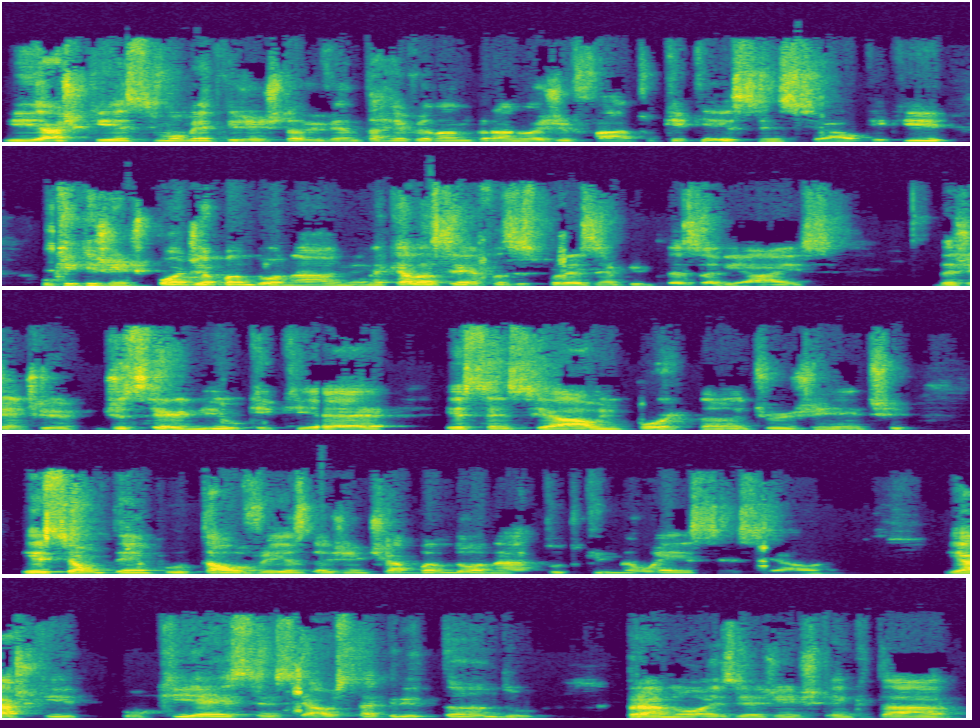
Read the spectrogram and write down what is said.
E acho que esse momento que a gente está vivendo está revelando para nós, de fato, o que, que é essencial, o que, que, o que, que a gente pode abandonar. Né? Naquelas ênfases, por exemplo, empresariais, da gente discernir o que, que é essencial, importante, urgente. Esse é um tempo, talvez, da gente abandonar tudo que não é essencial. Né? E acho que o que é essencial está gritando para nós e a gente tem que estar tá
